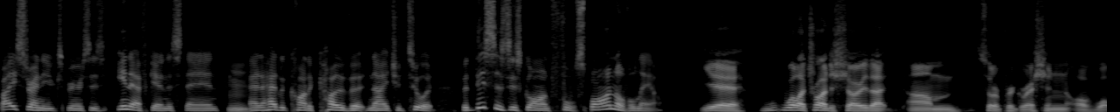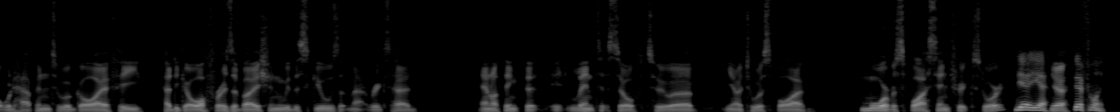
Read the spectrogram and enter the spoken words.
based around your experiences in Afghanistan, Mm. and it had a kind of covert nature to it. But this has just gone full spy novel now. Yeah, well, I tried to show that um, sort of progression of what would happen to a guy if he had to go off reservation with the skills that Matt Ricks had, and I think that it lent itself to a you know to a spy, more of a spy centric story. Yeah, yeah, Yeah. definitely.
